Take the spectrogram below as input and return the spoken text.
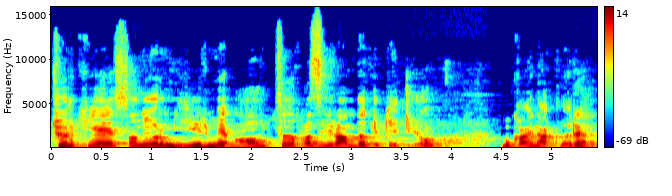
Türkiye sanıyorum 26 Haziran'da tüketiyor bu kaynakları.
